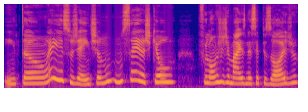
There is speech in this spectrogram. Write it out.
Então é isso, gente. Eu não, não sei, acho que eu fui longe demais nesse episódio.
